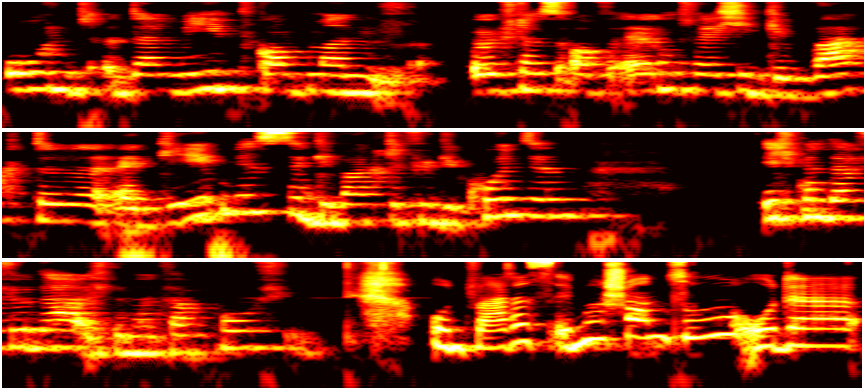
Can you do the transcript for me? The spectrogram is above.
und damit kommt man öfters auf irgendwelche gewagte Ergebnisse, gewagte für die Kunden. Ich bin dafür da, ich bin einfach Profi. Und war das immer schon so oder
